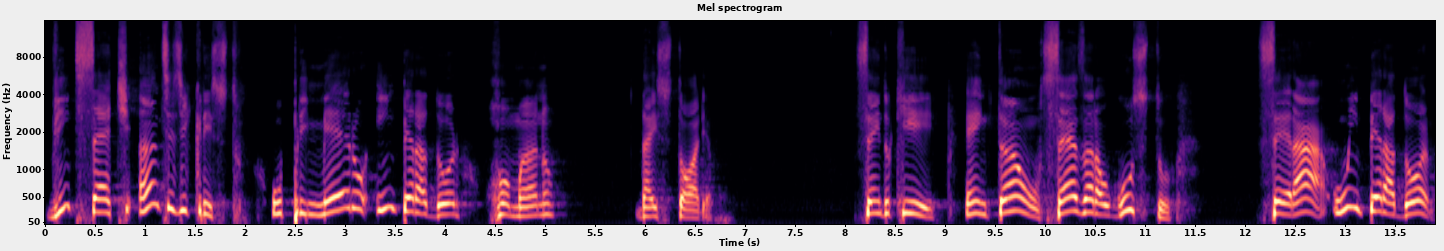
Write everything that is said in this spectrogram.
27 a.C., o primeiro imperador romano da história. Sendo que, então, César Augusto será o imperador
